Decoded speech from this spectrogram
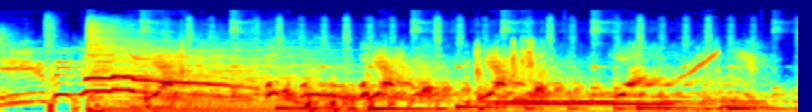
Here we go! Yeah!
